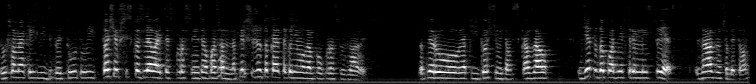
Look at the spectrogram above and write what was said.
tu są jakieś liczby, tu, tu i to się wszystko zlewa i to jest po prostu niezauważalne. Na pierwszy rzut oka ja tego nie mogłem po prostu znaleźć. Dopiero jakiś gościu mi tam wskazał, gdzie to dokładnie w którym miejscu jest. Znalazłem sobie to.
